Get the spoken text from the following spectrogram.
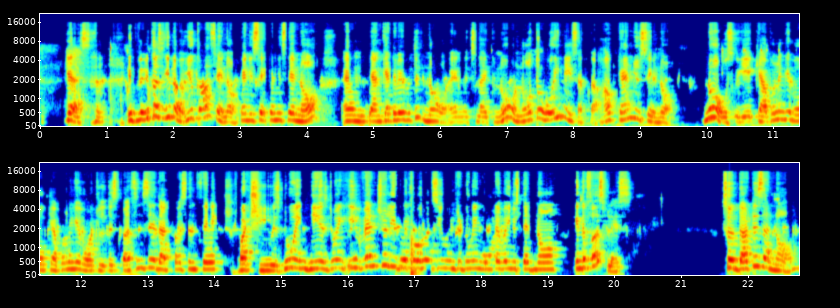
yes. Because you know you can't say no. Can you say can you say no and and get away with it? No. And it's like no no to ho hi nahi sakta. How can you say no? No. So ye kya bolenge? Wo kya bolenge? What will this person say? That person say but she is doing he is doing. Eventually they coerce you into doing whatever you said no in the first place. So that is a norm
